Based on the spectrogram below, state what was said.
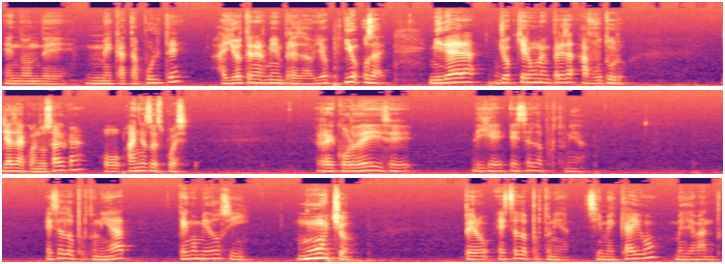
en donde me catapulte a yo tener mi empresa. Yo, yo, o sea, mi idea era, yo quiero una empresa a futuro, ya sea cuando salga o años después. Recordé y dije, dije, esta es la oportunidad. Esta es la oportunidad. Tengo miedo, sí mucho. Pero esta es la oportunidad. Si me caigo, me levanto.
